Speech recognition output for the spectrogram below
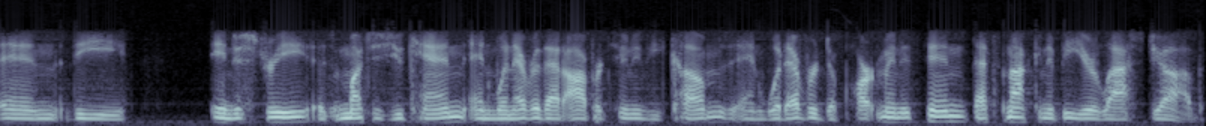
in the industry as much as you can and whenever that opportunity comes and whatever department it's in that's not going to be your last job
